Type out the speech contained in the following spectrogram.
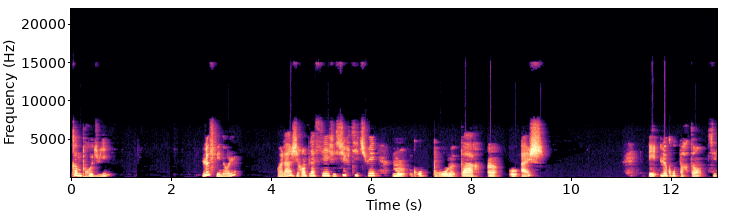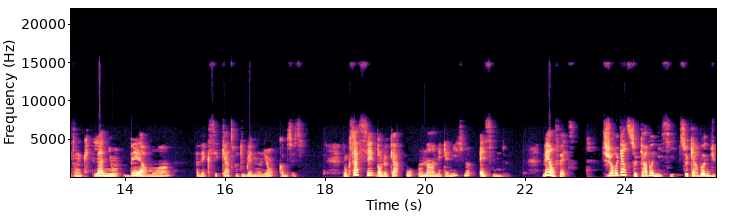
comme produit le phénol voilà, j'ai remplacé, j'ai substitué mon groupe brome par un OH. Et le groupe partant, c'est donc l'anion Br- avec ses quatre doublés non-ions comme ceci. Donc ça, c'est dans le cas où on a un mécanisme SN2. Mais en fait, si je regarde ce carbone ici, ce carbone du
